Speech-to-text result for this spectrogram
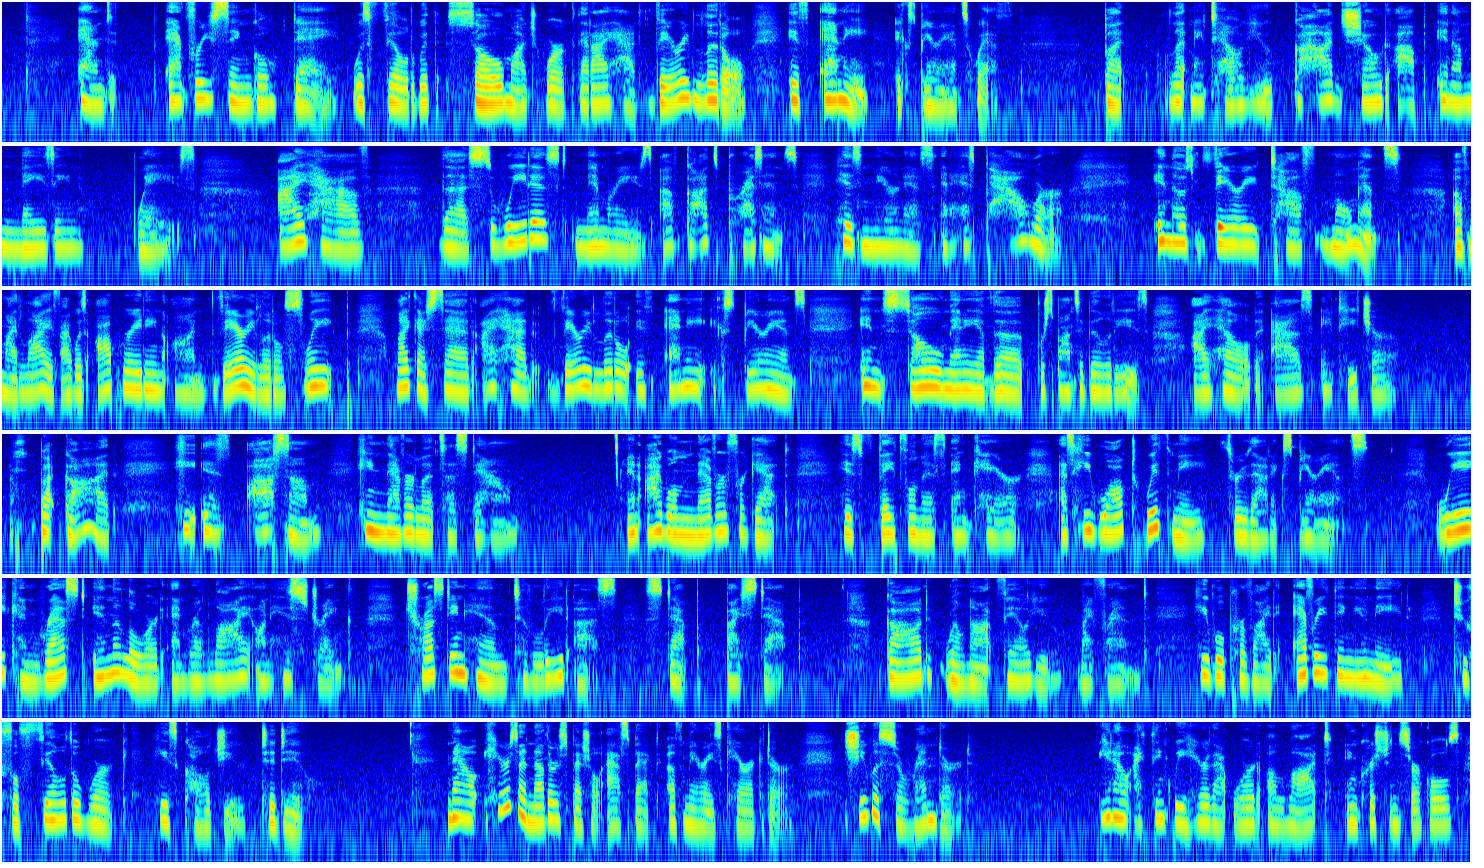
And every single day was filled with so much work that I had very little, if any, experience with. But let me tell you, God showed up in amazing ways. I have the sweetest memories of God's presence, His nearness, and His power in those very tough moments of my life. I was operating on very little sleep. Like I said, I had very little, if any, experience in so many of the responsibilities I held as a teacher. But God, He is awesome. He never lets us down. And I will never forget his faithfulness and care as he walked with me through that experience. We can rest in the Lord and rely on his strength, trusting him to lead us step by step. God will not fail you, my friend. He will provide everything you need to fulfill the work he's called you to do. Now, here's another special aspect of Mary's character she was surrendered. You know, I think we hear that word a lot in Christian circles,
